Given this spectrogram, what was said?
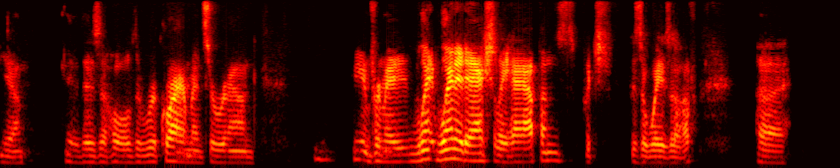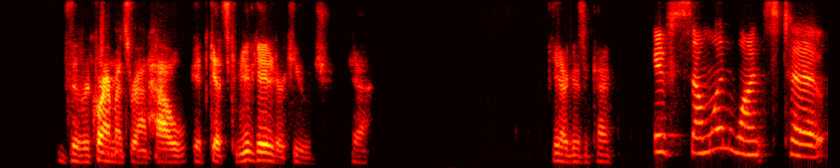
Yeah, yeah there's a whole, the requirements around information, when, when it actually happens, which is a ways off, uh, the requirements around how it gets communicated are huge. Yeah. Yeah, because okay. If someone wants to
